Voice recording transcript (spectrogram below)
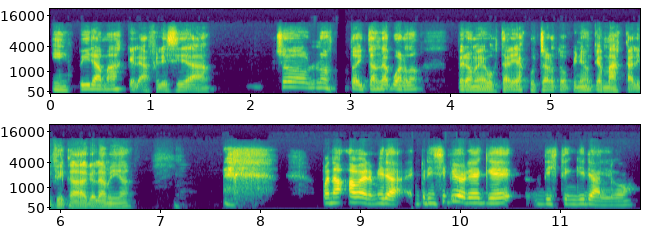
inspira más que la felicidad. Yo no estoy tan de acuerdo, pero me gustaría escuchar tu opinión, que es más calificada que la mía. Bueno, a ver, mira, en principio habría que distinguir algo.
